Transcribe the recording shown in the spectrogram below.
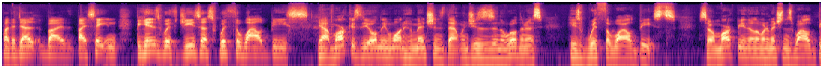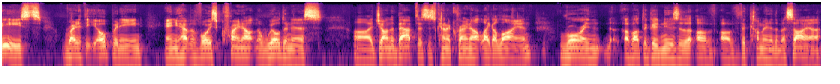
by the de- by by Satan, begins with Jesus with the wild beasts. Yeah, Mark is the only one who mentions that when Jesus is in the wilderness, he's with the wild beasts. So Mark being the only one who mentions wild beasts right at the opening, and you have a voice crying out in the wilderness uh, John the Baptist is kind of crying out like a lion, roaring about the good news of the, of, of the coming of the Messiah.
